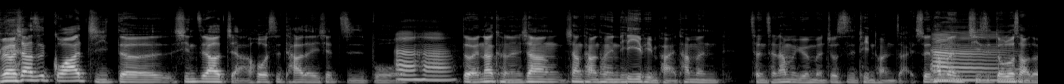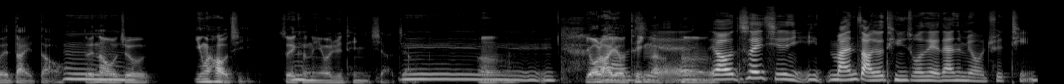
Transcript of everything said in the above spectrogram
没有，像是瓜吉的新资料夹，或是他的一些直播，嗯哼，对，那可能像像台湾通讯第一品牌，他们。晨晨他们原本就是听团仔，所以他们其实多多少都会带到。对，那我就因为好奇，所以可能也会去听一下这样。嗯嗯嗯，有啦，有听了。嗯，有，所以其实你蛮早就听说这个，但是没有去听。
